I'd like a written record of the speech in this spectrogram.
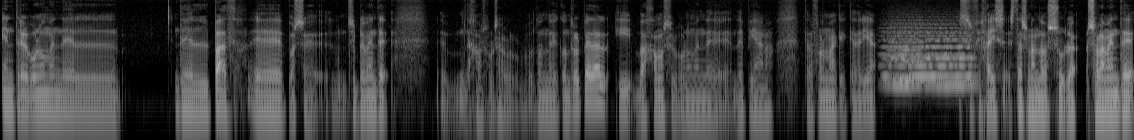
entre el volumen del, del pad. Eh, pues simplemente dejamos pulsar el botón de control pedal y bajamos el volumen de, piano. De tal forma que quedaría, si os fijáis, está sonando solamente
